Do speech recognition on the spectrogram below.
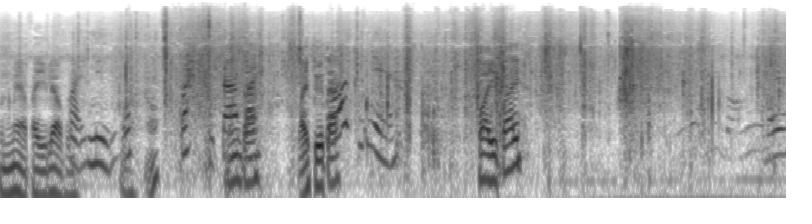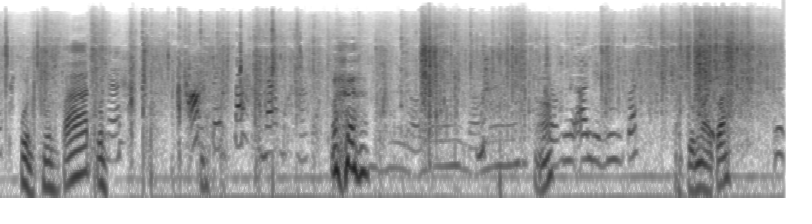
คุณแม่ไปอีกแล้วคุณไปนี่โอ้เอ้าไปติดตาไปไปถือตาที่แง่ปล่อยไป ฝุ่นฝุ่นปาดฝุ่นอ๋อเต็มตาได้ไหมคะเอ้าดอกนึงเอาดีดีก่อนเอาจุ่มหน่อยก่อนนี่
